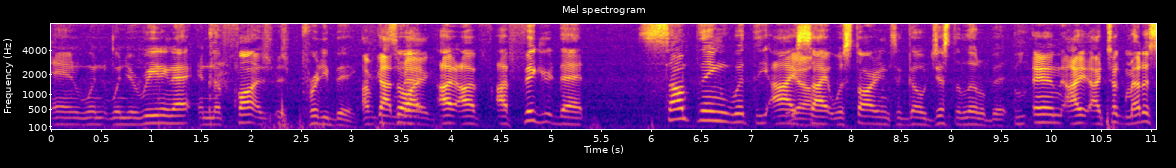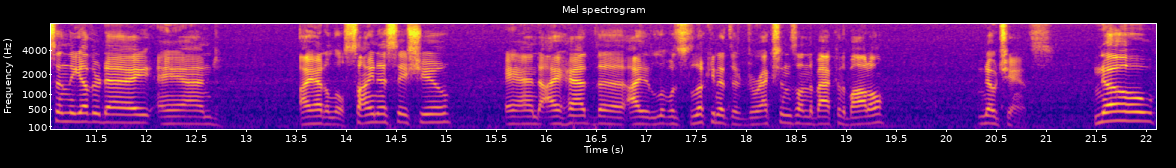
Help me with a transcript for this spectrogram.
and when when you're reading that, and the font is, is pretty big. I've gotten so big. I, I I've I figured that something with the eyesight was starting to go just a little bit. and I, I took medicine the other day and I had a little sinus issue and I had the I was looking at the directions on the back of the bottle. No chance. No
